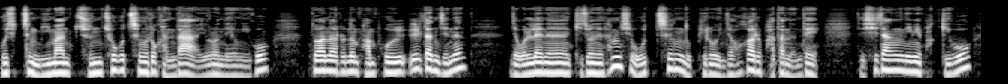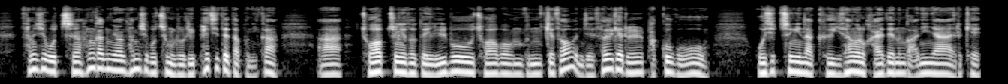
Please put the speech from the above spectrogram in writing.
50층 미만 준초고층으로 간다. 이런 내용이고 또 하나로는 반포 1단지는 이제 원래는 기존에 35층 높이로 이제 허가를 받았는데 이제 시장님이 바뀌고 35층 한강면 35층 룰이 폐지되다 보니까 아 조합 중에서도 일부 조합원 분께서 이제 설계를 바꾸고 50층이나 그 이상으로 가야 되는 거 아니냐 이렇게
